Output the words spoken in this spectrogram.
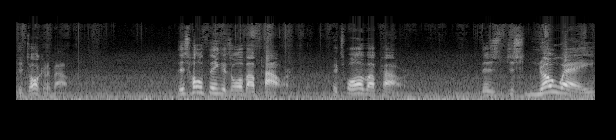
they're talking about. This whole thing is all about power. It's all about power. There's just no way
